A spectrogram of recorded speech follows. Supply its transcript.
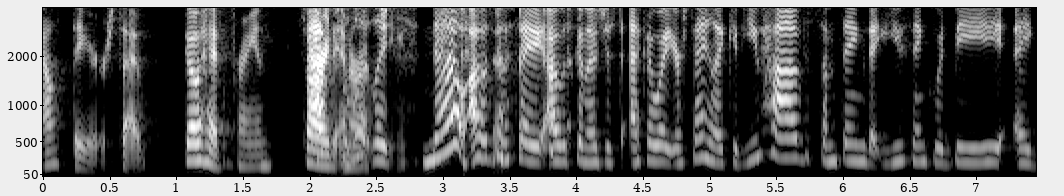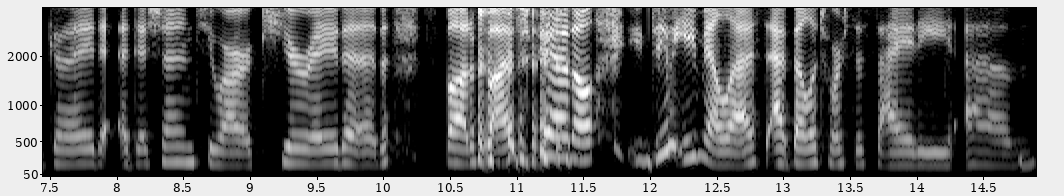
out there. So go ahead, Fran. Sorry to Absolutely. No, I was going to say, I was going to just echo what you're saying. Like, if you have something that you think would be a good addition to our curated Spotify channel, do email us at Bellator Society um,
